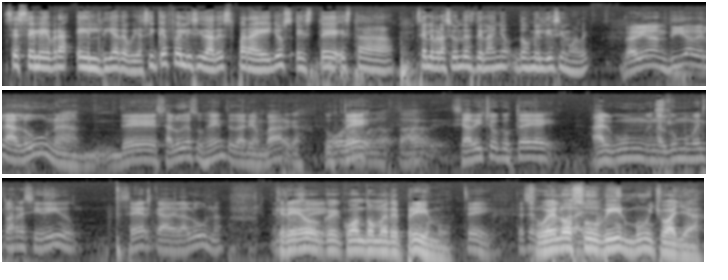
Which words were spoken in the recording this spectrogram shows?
se celebra el día de hoy. Así que felicidades para ellos este, esta celebración desde el año 2019. Darían, Día de la Luna, de salud a su gente, Darían Vargas. Usted, Hola, buenas tardes. Se ha dicho que usted algún, en algún momento ha residido cerca de la Luna. Creo Entonces, que cuando me deprimo, sí, suelo subir mucho allá.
